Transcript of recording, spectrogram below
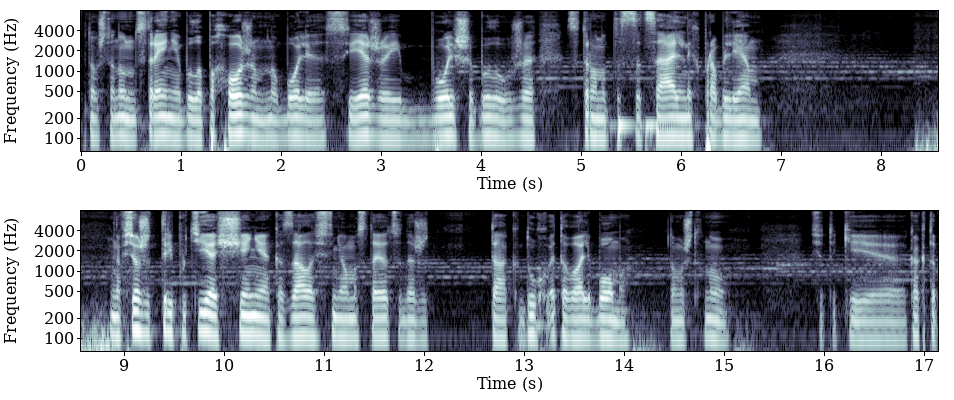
потому что, ну, настроение было похожим, но более свежее и больше было уже затронуто социальных проблем – но все же три пути ощущения оказалось, в нем остается даже так дух этого альбома. Потому что, ну, все-таки как-то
